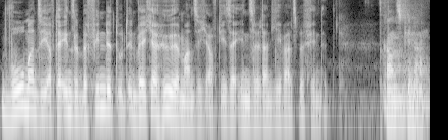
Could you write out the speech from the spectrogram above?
wo man sich auf der Insel befindet und in welcher Höhe man sich auf dieser Insel dann jeweils befindet. Ganz genau.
